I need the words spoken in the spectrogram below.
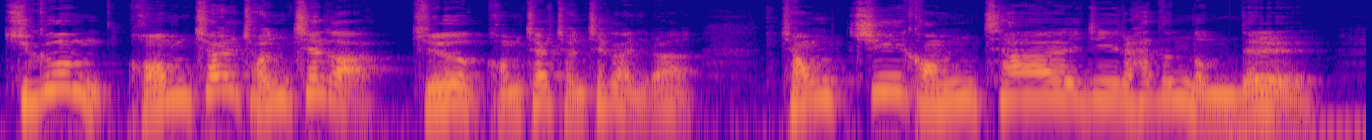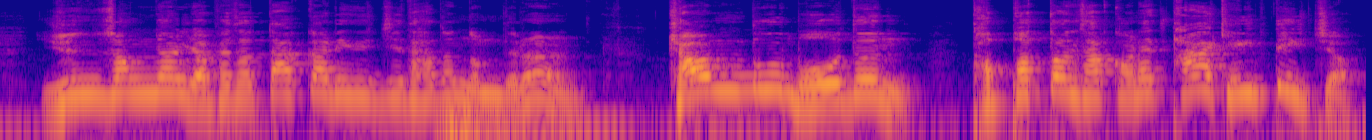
지금 검찰 전체가 즉 검찰 전체가 아니라 정치 검찰질 하던 놈들 윤석열 옆에서 따까리짓 하던 놈들은 전부 모든 덮었던 사건에 다 개입돼 있죠.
